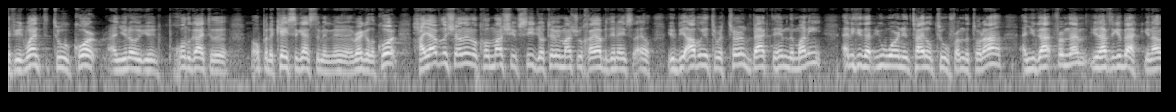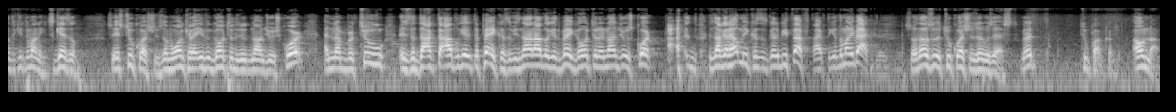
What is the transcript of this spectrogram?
if you went to court and you know you call the guy to open a case against him in a regular court, you'd be obligated to return back to him the money, anything that you weren't entitled to from the Torah and you got from them, you'd have to give back. You're not to keep the money. It's gezel. So there's two questions. Number one, can I even go to the non-Jewish court? And number two, is the doctor obligated to pay? Because if he's not obligated to pay, going to the non-Jewish court is not going to help me because it's going to be theft. I have to give the money back. So those are the two questions that was asked. Good? Two part questions. Oh no.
